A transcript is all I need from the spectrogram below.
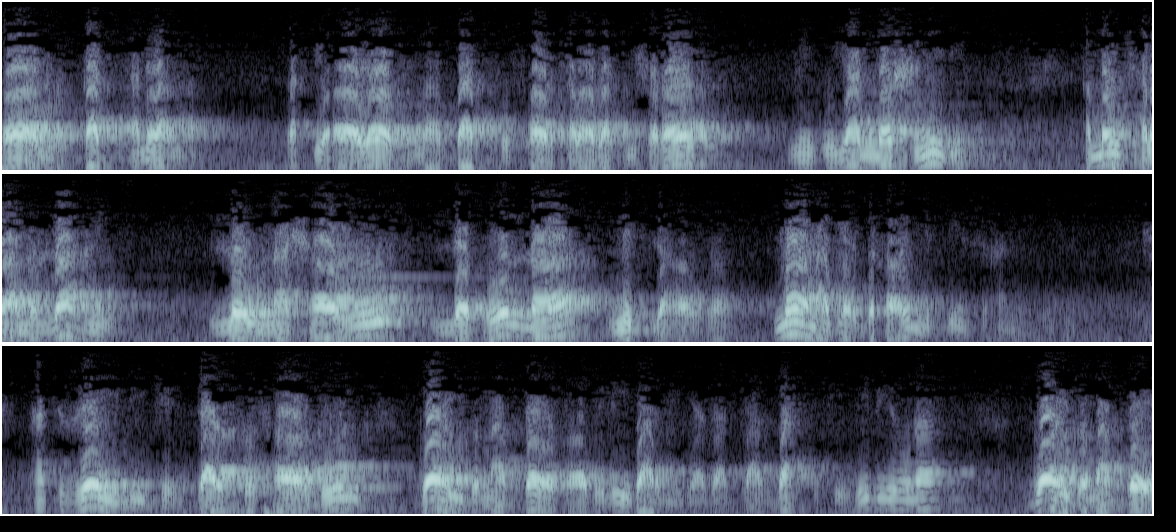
قال قد سمعنا. وقتی آیات ما بر کفار تلاوت می شود می‌گویند ما شنیدیم. اما این کلام الله نیست. لو نشاو لقلنا مثل هذا. ما هم اگر بخواهیم مثل این سخن می‌گوییم. پس ریبی که در کفار بود گاهی به مبدع قابلی برمیگردد که از بحث چیزی بیرونه گاهی به مبدع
